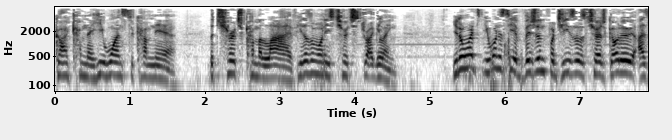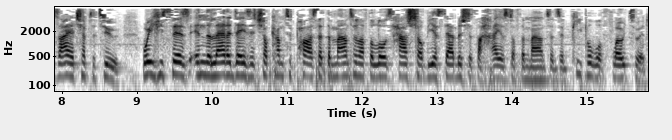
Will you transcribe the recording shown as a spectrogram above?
God come near. He wants to come near. The church come alive. He doesn't want his church struggling. You know what? You want to see a vision for Jesus' church? Go to Isaiah chapter 2, where he says, in the latter days it shall come to pass that the mountain of the Lord's house shall be established as the highest of the mountains, and people will flow to it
